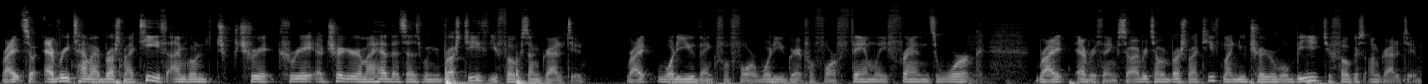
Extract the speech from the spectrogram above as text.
Right? So every time I brush my teeth, I'm going to tr- create a trigger in my head that says when you brush teeth, you focus on gratitude. Right? What are you thankful for? What are you grateful for? Family, friends, work, right? Everything. So every time I brush my teeth, my new trigger will be to focus on gratitude.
